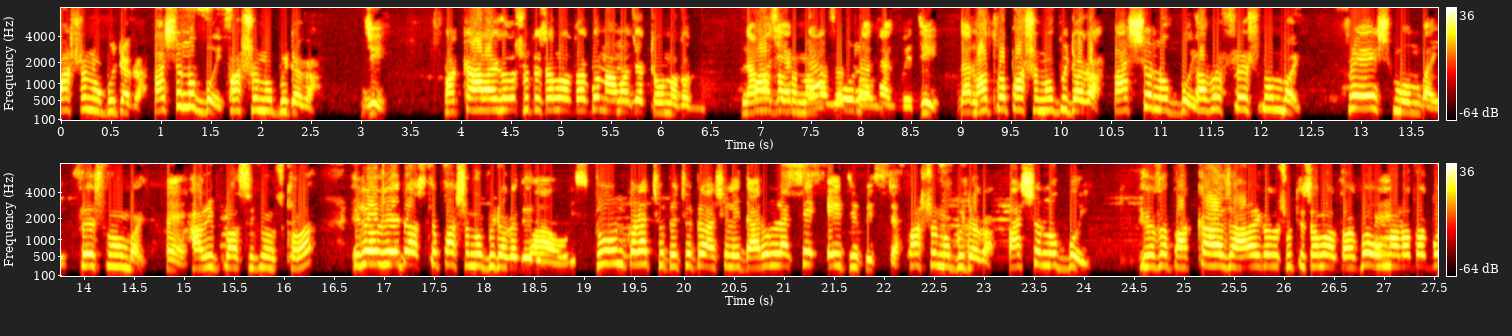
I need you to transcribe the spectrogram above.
পাঁচশো নব্বই টাকা। পাঁচশো নব্বই। পাঁচশো নব্বই টাকা। জি। পাক্কা আড়াই গজ সুতি সালোয়ার থাকবে নামাজ একটা থাকবে। নামাজি একটা জি মাত্র টাকা। তারপরে fresh Mumbai. Fresh Mumbai. Fresh Mumbai. হ্যাঁ। হারি প্লাস সিকোয়েন্স করা। এটা রেট আজকে টাকা দিয়ে স্টোন করা ছোট ছোট আসলে দারুণ লাগছে এই থ্রি পিসটা পাঁচশো নব্বই টাকা। পাঁচশো নব্বই। ঠিক আছে পাক্কা আছে আড়াই গজ সুতি সালোয়ার থাকবে হ্যাঁ। অন্যরা থাকবে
